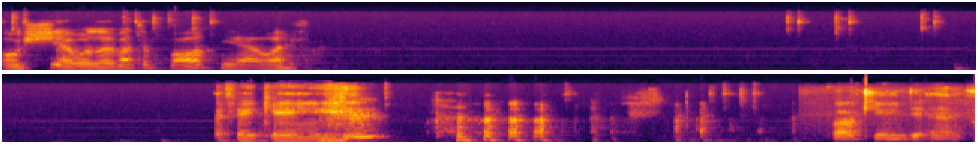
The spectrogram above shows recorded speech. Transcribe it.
oh shit, was I about to fall? Yeah, I was. FAK. Fuck you in the ass.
